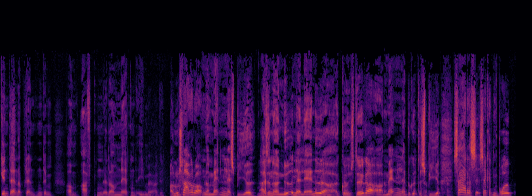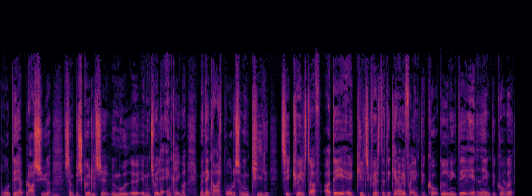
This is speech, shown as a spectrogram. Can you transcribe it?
gendanner planten dem om aftenen eller om natten i mørke. Og nu snakker du om, når manden er spiret. Mm. Altså når nøden er landet og ja. gået i stykker, og manden er begyndt at spire, så, er der, så kan den både bruge det her blåsyre mm. som beskyttelse mod øh, eventuelle angriber, men den kan også bruge det som en kilde til kvælstof. Og det øh, kilde til kvælstof, det kender vi fra NPK-gødning. Det er ættet NPK-gødning.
